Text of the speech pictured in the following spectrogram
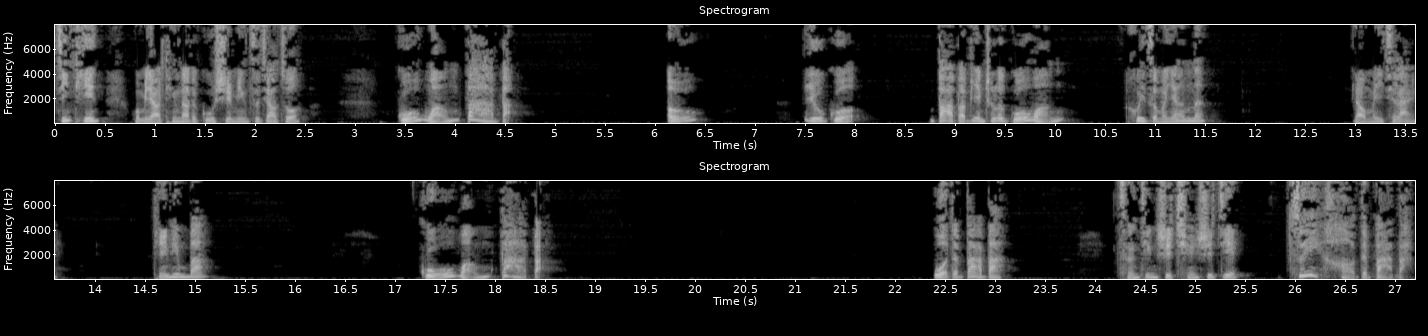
今天我们要听到的故事名字叫做《国王爸爸》。哦，如果爸爸变成了国王，会怎么样呢？让我们一起来听听吧。国王爸爸，我的爸爸曾经是全世界最好的爸爸。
